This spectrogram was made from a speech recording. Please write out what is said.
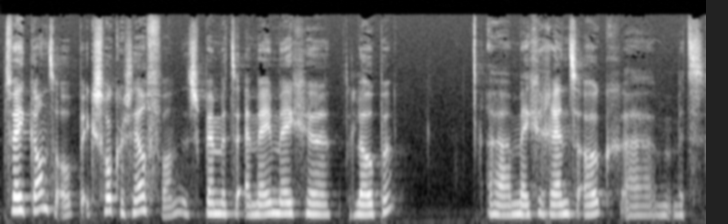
twee kanten op. Ik schrok er zelf van. Dus ik ben met de ME meegelopen. Uh, meegerend ook. Uh, met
